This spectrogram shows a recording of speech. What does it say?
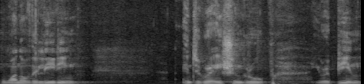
one of the leading integration group, European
